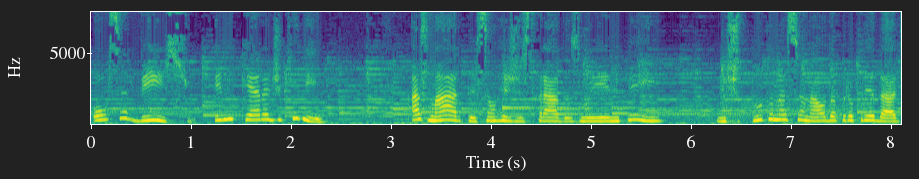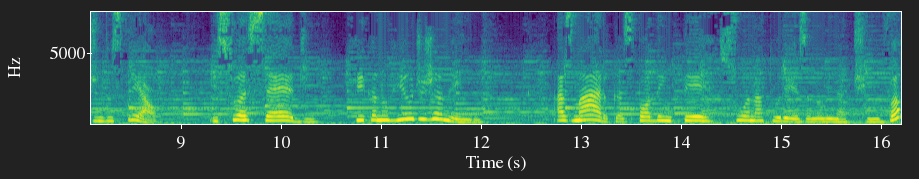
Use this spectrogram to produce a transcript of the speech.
ou serviço ele quer adquirir. As marcas são registradas no INPI, Instituto Nacional da Propriedade Industrial, e sua sede fica no Rio de Janeiro. As marcas podem ter sua natureza nominativa,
